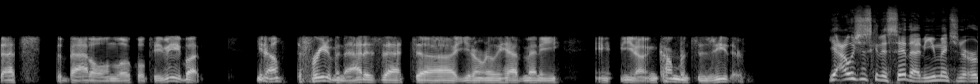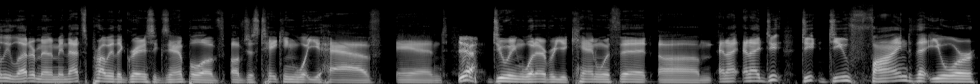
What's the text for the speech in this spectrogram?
that's the battle in local TV. But you know, the freedom in that is that uh, you don't really have many you know encumbrances either. Yeah, I was just going to say that. I mean, you mentioned early Letterman. I mean, that's probably the greatest example of of just taking what you have and Yeah. doing whatever you can with it. Um, and I and I do do do you find that you're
